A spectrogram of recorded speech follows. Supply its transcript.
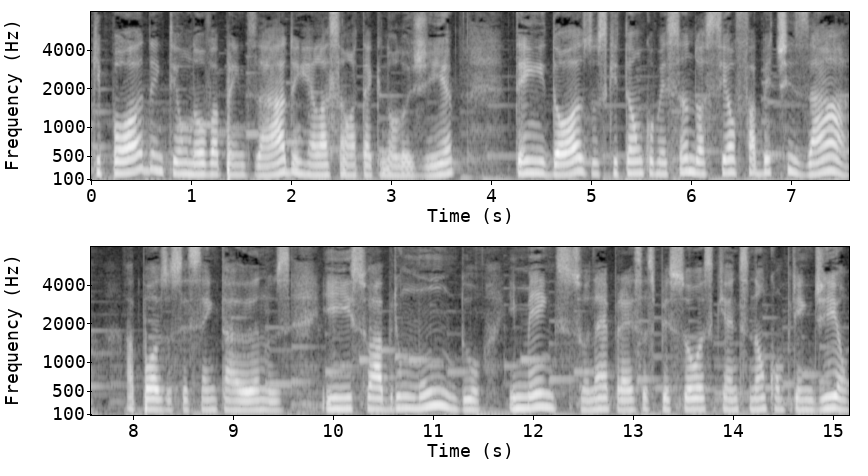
que podem ter um novo aprendizado em relação à tecnologia. Tem idosos que estão começando a se alfabetizar após os 60 anos e isso abre um mundo imenso, né, para essas pessoas que antes não compreendiam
